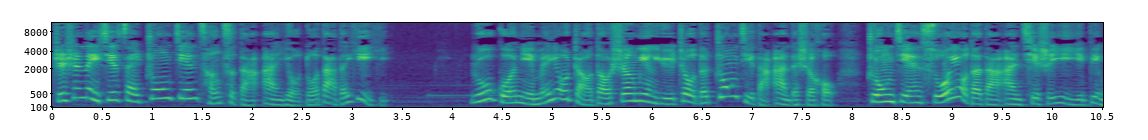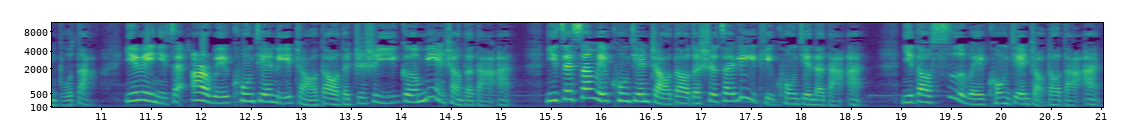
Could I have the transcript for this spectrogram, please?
只是那些在中间层次答案有多大的意义。如果你没有找到生命宇宙的终极答案的时候，中间所有的答案其实意义并不大，因为你在二维空间里找到的只是一个面上的答案，你在三维空间找到的是在立体空间的答案，你到四维空间找到答案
